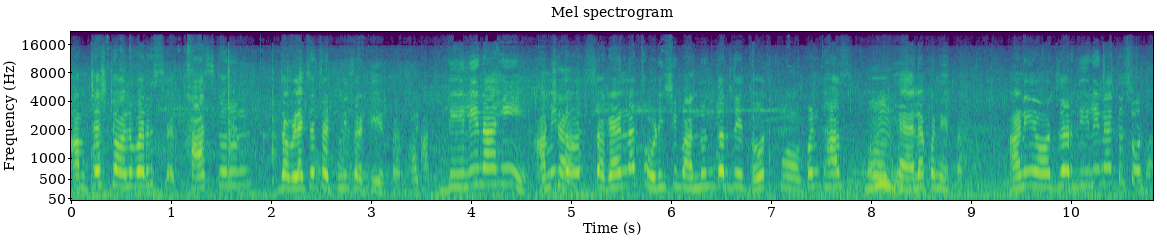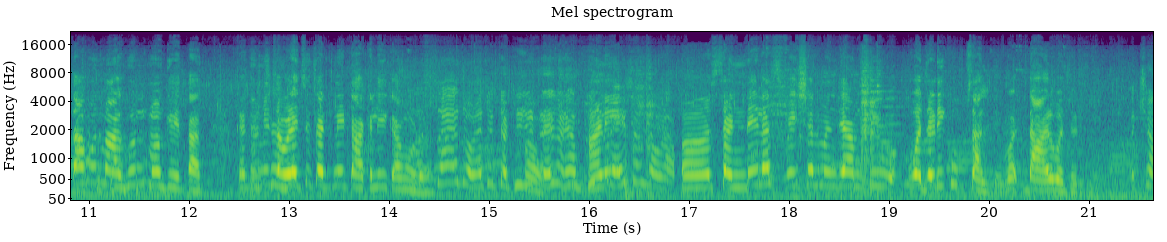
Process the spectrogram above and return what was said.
आमच्या स्टॉलवर स- खास करून जवळ्याच्या चटणीसाठी येतात. दिली नाही. आम्ही अच्छा. तर सगळ्यांना थोडीशी बांधून तर देतो हो. पण खास अ, घ्यायला पण येतात. आणि अ, जर दिली नाही तर स्वतःहून मागून मग येतात का तुम्ही जवळची चटणी टाकली का म्हणून? जवळची चटणीची हो. आणि. अ, संडेला स्पेशल म्हणजे आमची व- वजडी खूप चालते व डाळ वजडी. अच्छा.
